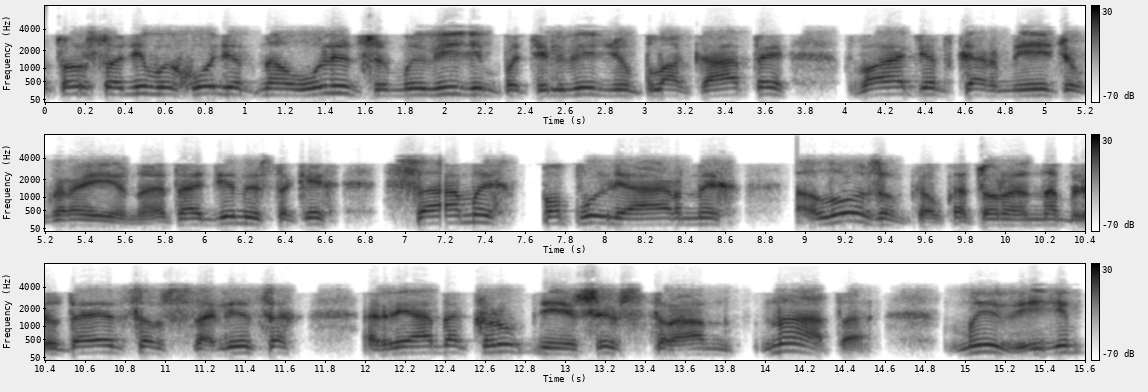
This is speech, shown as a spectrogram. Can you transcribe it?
то, что они выходят на улицу, мы видим по телевидению плакаты «Хватит кормить Украину». Это один из таких самых популярных лозунгов, которые наблюдаются в столицах ряда крупнейших стран НАТО. Мы видим,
